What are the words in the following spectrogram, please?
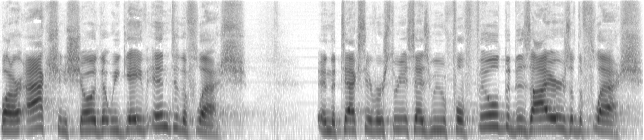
but our actions showed that we gave into the flesh. In the text here, verse 3, it says, We fulfilled the desires of the flesh.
